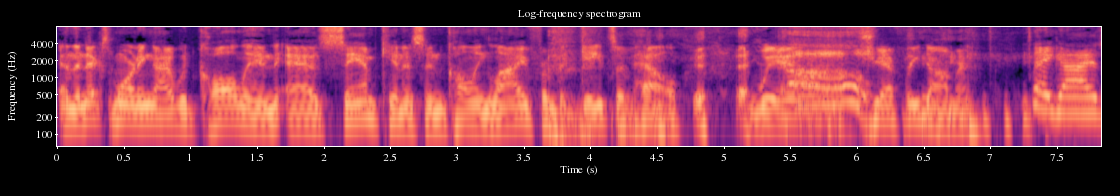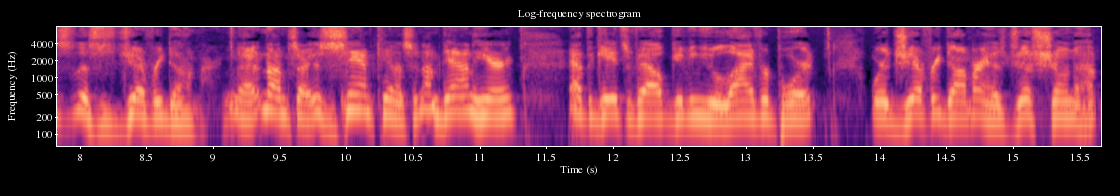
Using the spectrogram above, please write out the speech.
And the next morning, I would call in as Sam Kinison calling live from the gates of hell with Oh. Jeffrey Dahmer. hey guys, this is Jeffrey Dahmer. Uh, no, I'm sorry, this is Sam Kinison. I'm down here at the gates of hell giving you a live report where Jeffrey Dahmer has just shown up.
